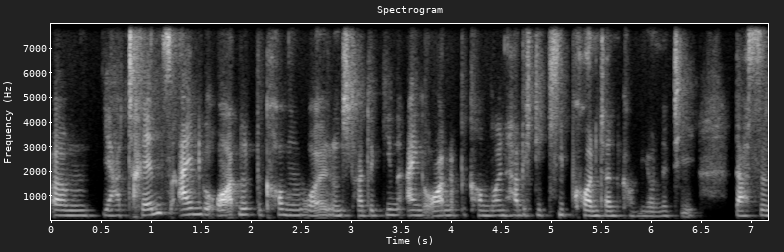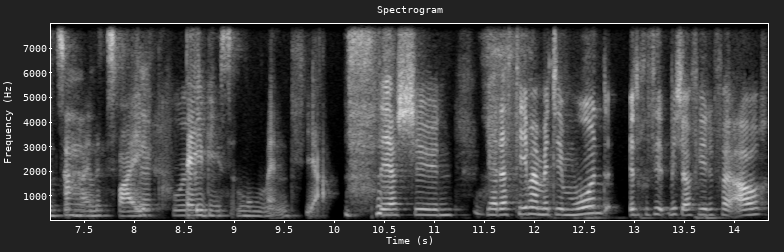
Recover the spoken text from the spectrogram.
ähm, ja, Trends eingeordnet bekommen wollen und Strategien eingeordnet bekommen wollen, habe ich die Keep Content Community. Das sind so ah, meine zwei cool. Babys im Moment, ja. Sehr schön. Ja, das Thema mit dem Mond interessiert mich auf jeden Fall auch.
